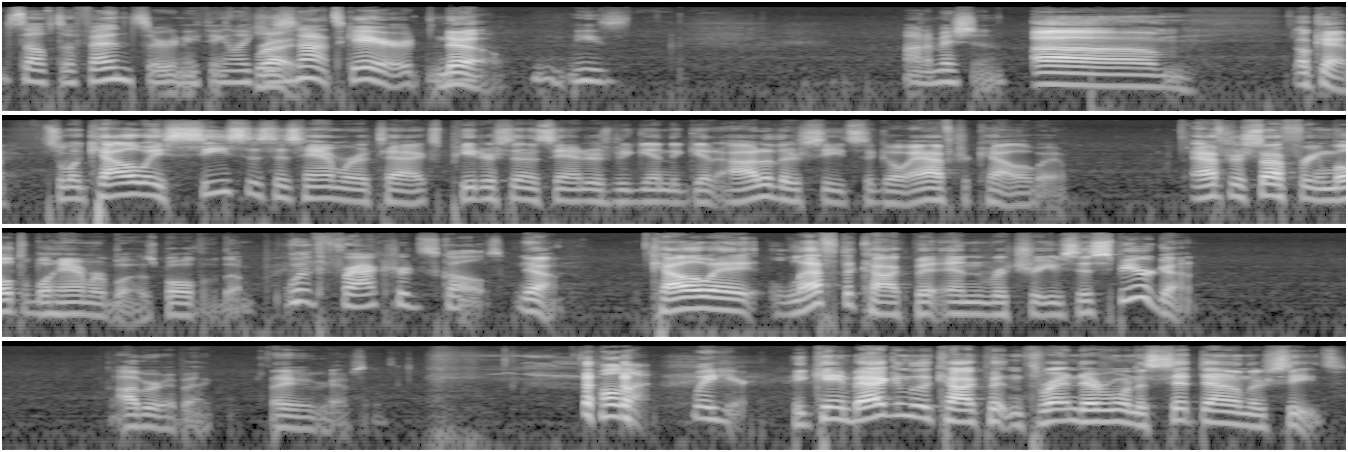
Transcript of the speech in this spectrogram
self-defense or anything. Like Right. he's not scared. No. He's on a mission. Um, okay, so when Calloway ceases his hammer attacks, Peterson and Sanders begin to get out of their seats to go after Calloway. After suffering multiple hammer blows, both of them. With fractured skulls. Yeah. Calloway left the cockpit and retrieves his spear gun. I'll be right back. I gotta grab something. Hold on. Wait here. He came back into the cockpit and threatened everyone to sit down in their seats.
